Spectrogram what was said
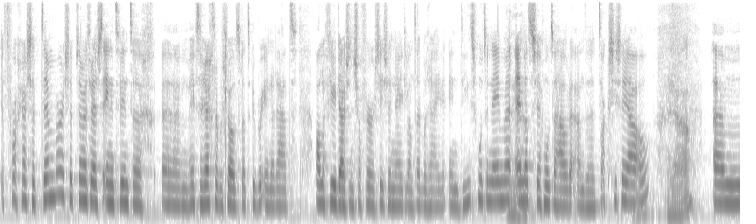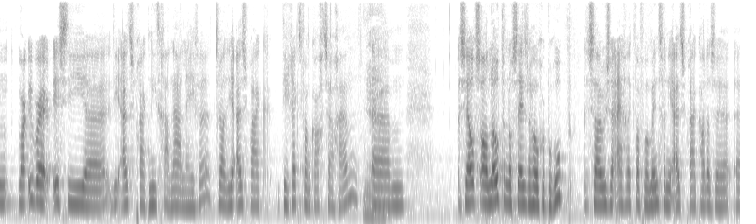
vorig jaar september, september 2021, ehm, heeft de rechter besloten dat Uber inderdaad alle 4000 chauffeurs die ze in Nederland hebben rijden in dienst moeten nemen. Ja. En dat ze zich moeten houden aan de taxi-CAO. Ja, Ehm, maar Uber is die, eh, die uitspraak niet gaan naleven, terwijl die uitspraak direct van kracht zou gaan. Ja. Ehm, zelfs al loopt er nog steeds een hoger beroep, zouden ze eigenlijk vanaf het moment van die uitspraak hadden ze eh,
